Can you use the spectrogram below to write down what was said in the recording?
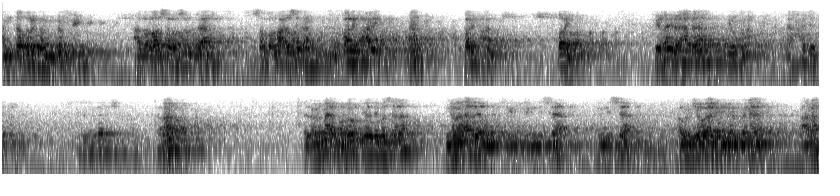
أن تضرب بكفي على رأس رسول الله صلى الله عليه وسلم. وقال افعلي ها؟ وقال افعلي طيب في غير هذا يطرح لا حاجة. ها؟ العلماء يقولون في هذه المسألة إنما هذا في النساء في النساء أو الجوال من البنات. معنا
